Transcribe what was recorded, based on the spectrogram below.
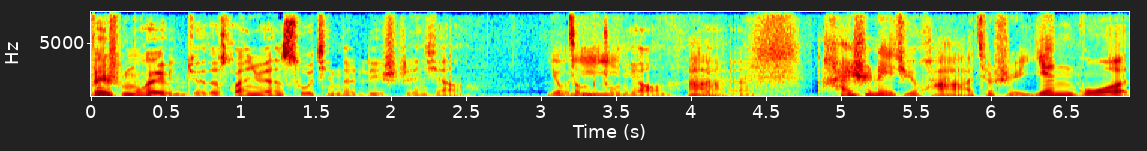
为什么会你觉得还原苏秦的历史真相有意义。重要呢？啊，嗯还是那句话啊，就是燕国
